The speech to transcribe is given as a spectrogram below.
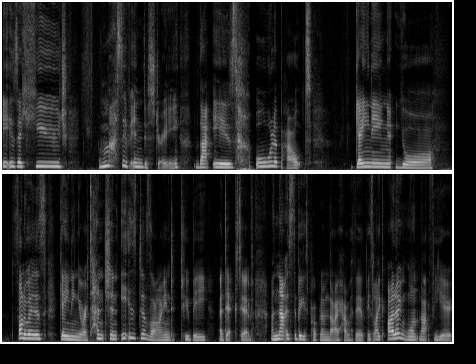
It is a huge, massive industry that is all about gaining your followers, gaining your attention. It is designed to be addictive. And that is the biggest problem that I have with it. It's like, I don't want that for you.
